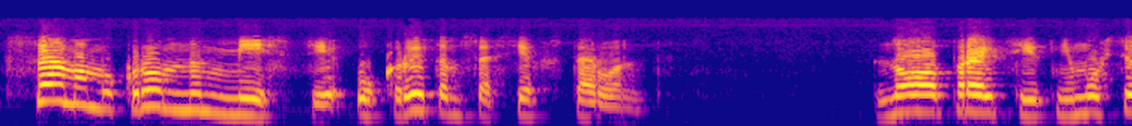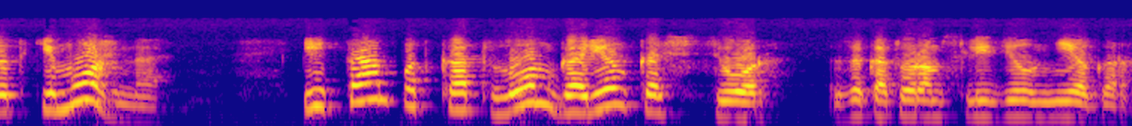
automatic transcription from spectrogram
в самом укромном месте, укрытом со всех сторон. Но пройти к нему все-таки можно, и там под котлом горел костер, за которым следил негр,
